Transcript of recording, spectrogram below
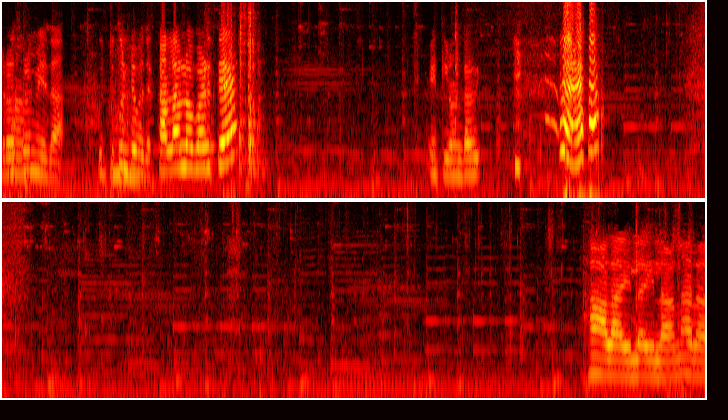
డ్రెస్సుల మీద. ఉచ్చుకుంటే పోతే కళ్ళలో పడితే ఇట్లా ఉంటది అలా ఇలా ఇలా అనాలా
